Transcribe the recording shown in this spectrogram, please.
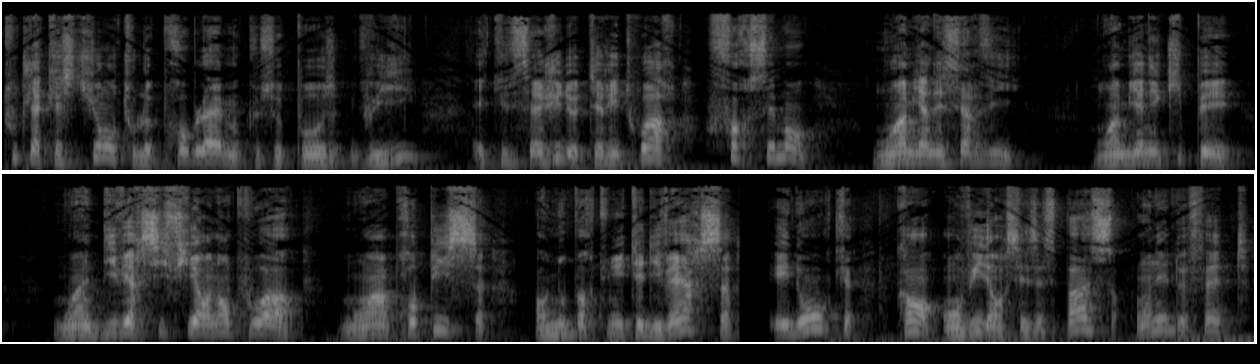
toute la question, tout le problème que se pose Guy est qu'il s'agit de territoires forcément moins bien desservis, moins bien équipés, moins diversifiés en emploi, moins propices en opportunités diverses, et donc, quand on vit dans ces espaces, on est de fait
